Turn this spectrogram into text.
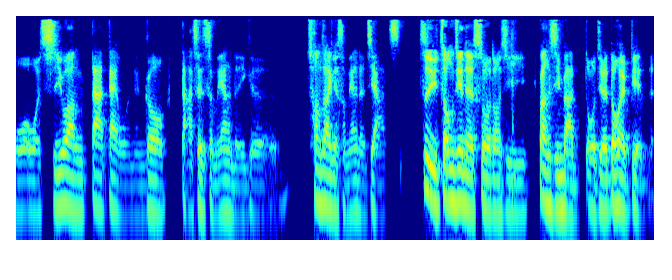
我我希望大概我能够达成什么样的一个，创造一个什么样的价值。至于中间的所有东西，放心吧，我觉得都会变的。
